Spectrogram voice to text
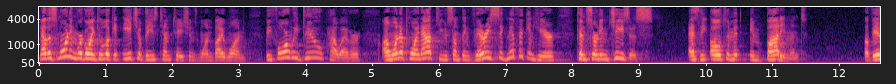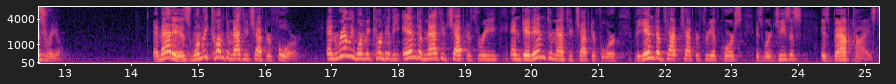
Now, this morning we're going to look at each of these temptations one by one. Before we do, however, I want to point out to you something very significant here concerning Jesus as the ultimate embodiment of Israel. And that is, when we come to Matthew chapter 4, and really, when we come to the end of Matthew chapter 3 and get into Matthew chapter 4, the end of chapter 3, of course, is where Jesus is baptized.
